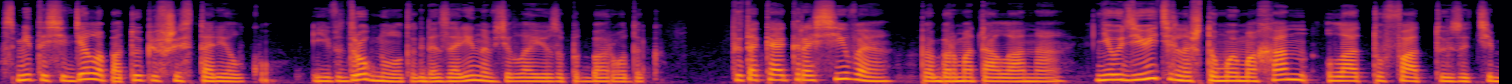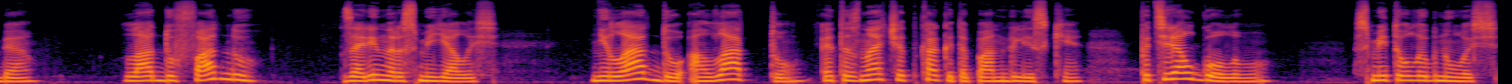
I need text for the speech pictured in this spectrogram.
Смита сидела, потупившись в тарелку, и вздрогнула, когда Зарина взяла ее за подбородок. «Ты такая красивая!» — пробормотала она Неудивительно, что мой махан латту фатту из-за тебя. Ладду фадду? Зарина рассмеялась. Не ладду, а латту. Это значит, как это по-английски? Потерял голову. Смита улыбнулась,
